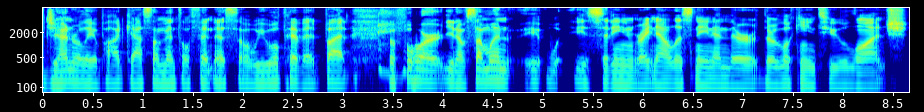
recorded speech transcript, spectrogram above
generally a podcast on mental fitness, so we will pivot. But before you know, someone is sitting right now listening, and they're they're looking to launch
